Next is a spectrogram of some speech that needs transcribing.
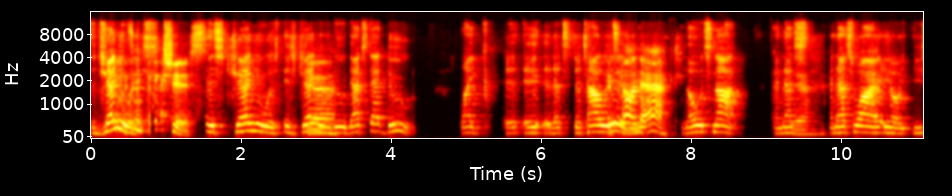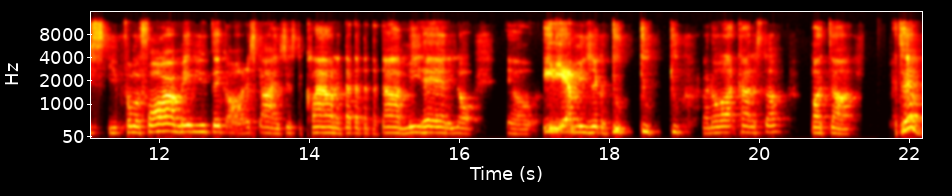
the genuine, it's infectious. It's genuine. It's genuine, yeah. dude. That's that dude. Like it, it, that's that's how he it's is. It's not an know? act. No, it's not. And that's yeah. and that's why you know you, you, from afar maybe you think oh this guy is just a clown and da da da da da meathead and, you know you know EDM music or do do do and all that kind of stuff. But uh, it's him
